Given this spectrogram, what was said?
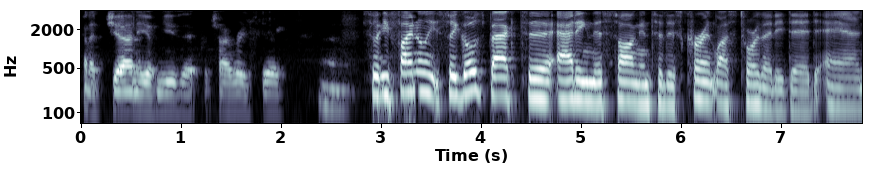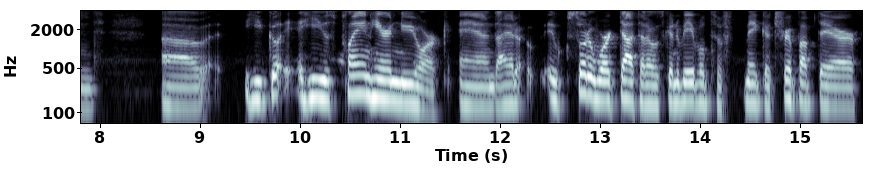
kind of journey of music, which I really dig. So he finally, so he goes back to adding this song into this current last tour that he did, and uh, he go, he was playing here in New York, and I had it sort of worked out that I was going to be able to make a trip up there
